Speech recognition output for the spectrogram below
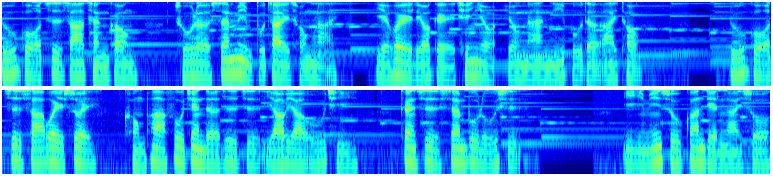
如果自杀成功，除了生命不再重来，也会留给亲友永难弥补的哀痛。如果自杀未遂，恐怕复健的日子遥遥无期，更是生不如死。以民俗观点来说，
